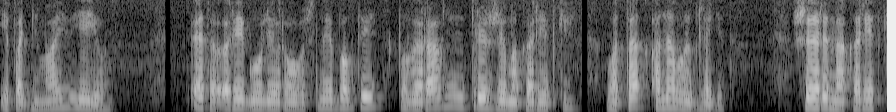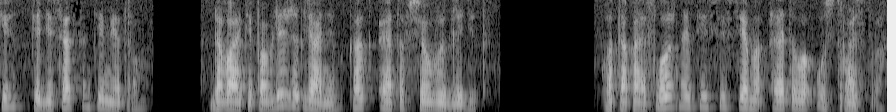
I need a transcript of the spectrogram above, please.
и поднимаю ее. Это регулировочные болты по выравниванию прижима каретки. Вот так она выглядит. Ширина каретки 50 сантиметров. Давайте поближе глянем, как это все выглядит. Вот такая сложная здесь система этого устройства.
